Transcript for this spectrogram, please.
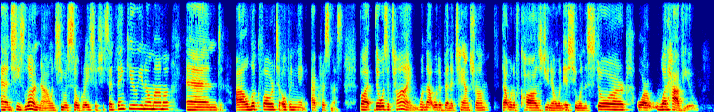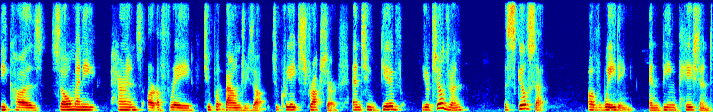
And she's learned now and she was so gracious. She said, Thank you, you know, mama. And I'll look forward to opening at Christmas. But there was a time when that would have been a tantrum that would have caused, you know, an issue in the store or what have you, because so many parents are afraid to put boundaries up, to create structure, and to give your children the skill set of waiting and being patient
